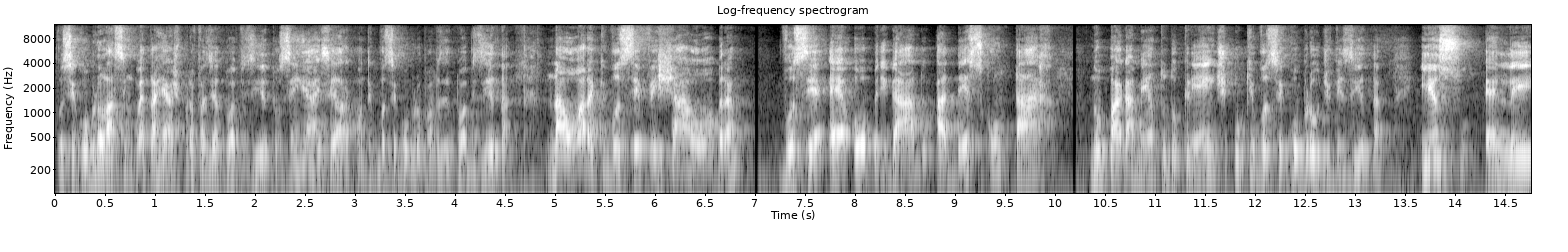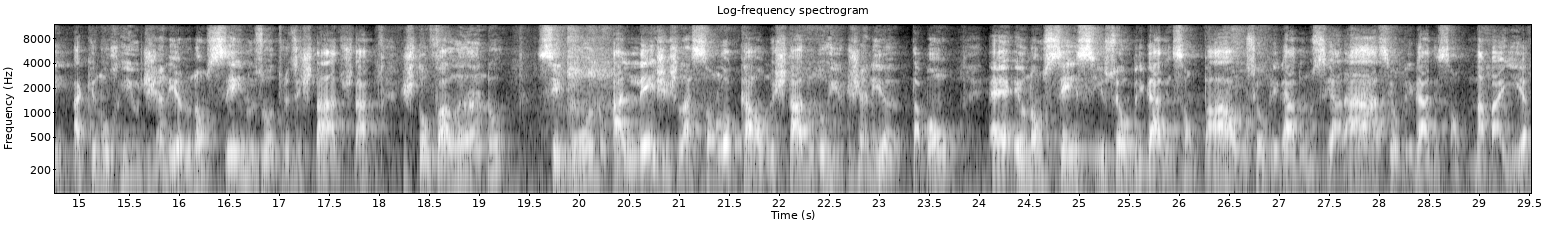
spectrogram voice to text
Você cobrou lá 50 reais para fazer a tua visita, ou 100 reais, sei lá quanto que você cobrou para fazer a tua visita. Na hora que você fechar a obra, você é obrigado a descontar no pagamento do cliente o que você cobrou de visita. Isso é lei aqui no Rio de Janeiro, não sei nos outros estados, tá? Estou falando segundo a legislação local no estado do Rio de Janeiro, tá bom? É, eu não sei se isso é obrigado em São Paulo, se é obrigado no Ceará, se é obrigado São, na Bahia,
